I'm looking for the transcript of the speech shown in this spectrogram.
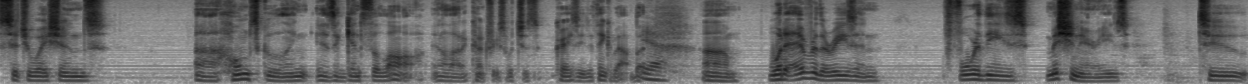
situations, uh, homeschooling is against the law in a lot of countries, which is crazy to think about. But Yeah. um, whatever the reason for these missionaries to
